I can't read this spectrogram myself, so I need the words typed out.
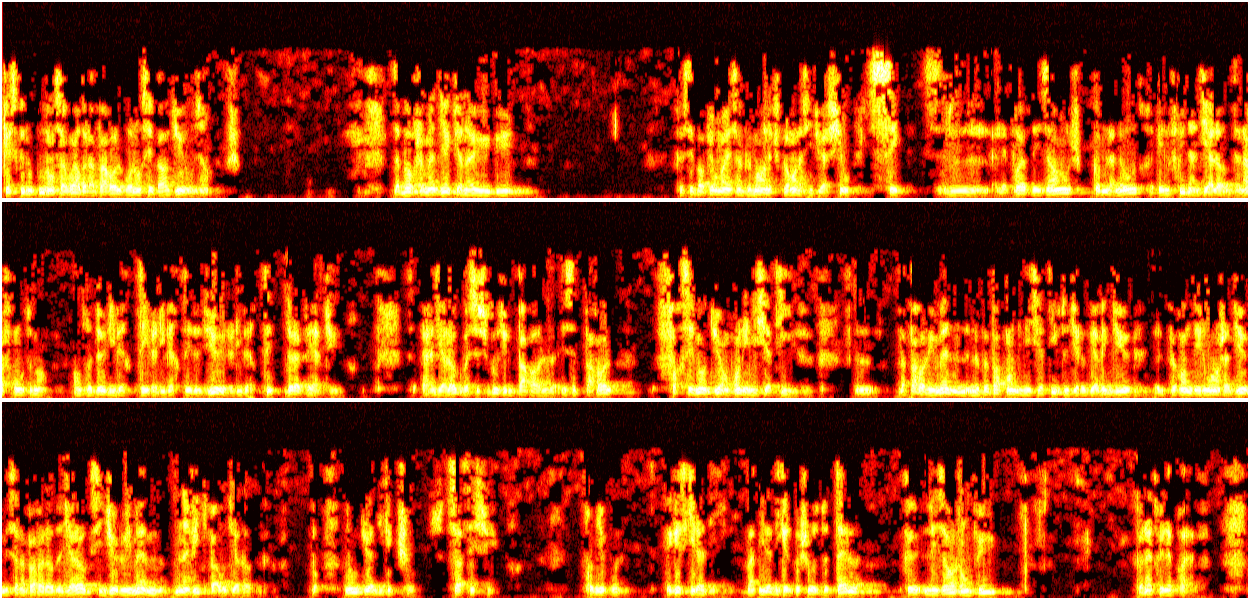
qu'est-ce que nous pouvons savoir de la parole prononcée par Dieu aux anges? D'abord, je maintiens qu'il y en a eu une, que c'est pas purement et simplement en explorant la situation, c'est l'épreuve des anges, comme la nôtre, est le fruit d'un dialogue, d'un affrontement entre deux libertés, la liberté de Dieu et la liberté de la créature. Un dialogue, ça suppose une parole, et cette parole, forcément Dieu en prend l'initiative. Euh, la parole humaine ne peut pas prendre l'initiative de dialoguer avec Dieu. Elle peut rendre des louanges à Dieu, mais ça n'a pas valeur de dialogue si Dieu lui-même n'invite pas au dialogue. Bon. Donc Dieu a dit quelque chose. Ça, c'est sûr. Premier point. Et qu'est-ce qu'il a dit? Ben, Il a dit quelque chose de tel que les anges ont pu connaître une épreuve.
